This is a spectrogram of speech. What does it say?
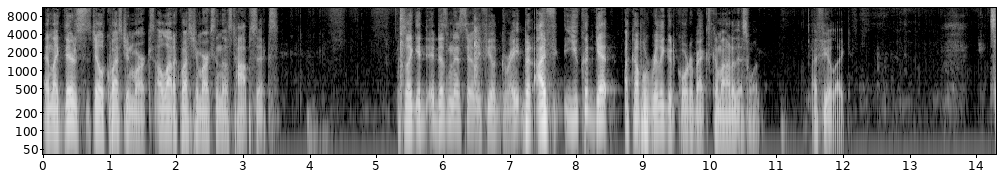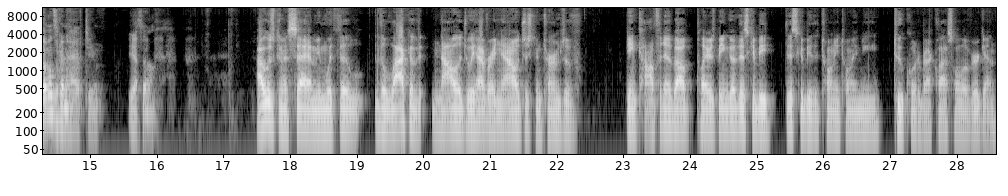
and like there's still question marks, a lot of question marks in those top six. It's like it, it doesn't necessarily feel great, but I you could get a couple really good quarterbacks come out of this one. I feel like. Someone's going to have to. Yeah. So I was gonna say, I mean, with the the lack of knowledge we have right now, just in terms of being confident about players being good, this could be this could be the 2022 quarterback class all over again.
